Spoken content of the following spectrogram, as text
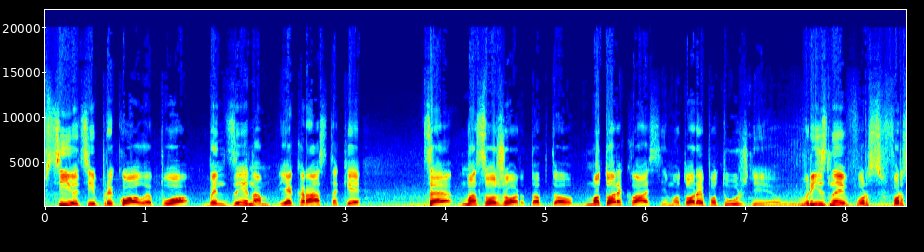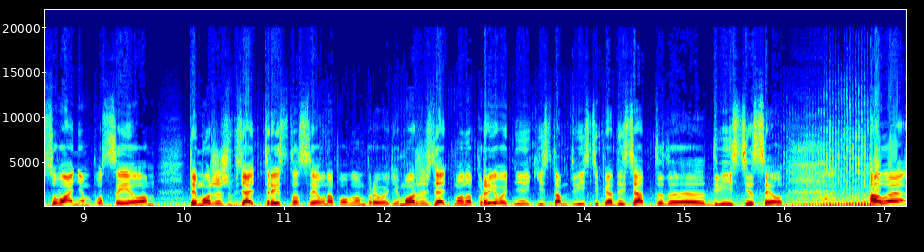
всі ці приколи по бензинам якраз таки це масложор. Тобто мотори класні, мотори потужні, в різним форс- форсуванням по силам. Ти можеш взяти 300 сил на повному приводі, можеш взяти моноприводні, якісь там 250-200 сил. Але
